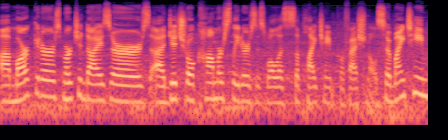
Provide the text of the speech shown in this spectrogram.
uh, marketers, merchandisers, uh, digital commerce leaders, as well as supply chain professionals. So my team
